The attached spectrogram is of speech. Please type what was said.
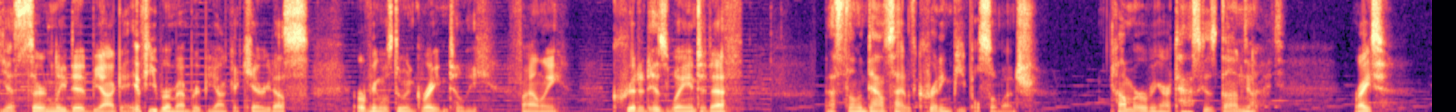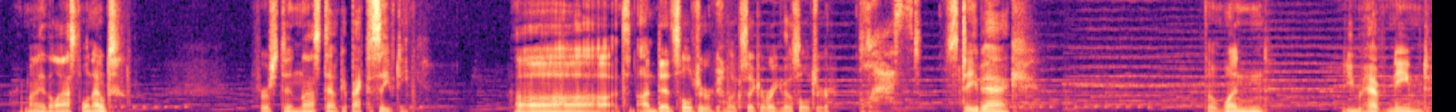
Yes, certainly did, Bianca. If you remember, Bianca carried us. Irving was doing great until he finally critted his way into death. That's the only downside with critting people so much. Come, Irving, our task is done. Done it. Right. Am I the last one out? First in, last out. Get back to safety. Ah, it's an undead soldier. Looks like a regular soldier. Blast. Stay back. The one you have named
